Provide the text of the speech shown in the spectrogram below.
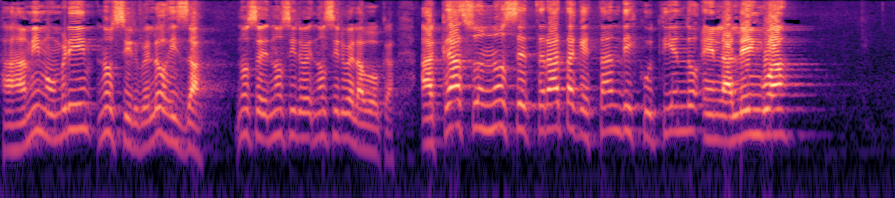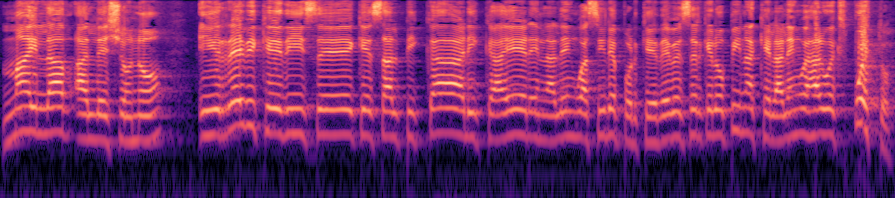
Jajamim Ombrim no sirve, lo Hizá. No, se, sirve, no sirve la boca. ¿Acaso no se trata que están discutiendo en la lengua? My love aleshonó y Revi que dice que salpicar y caer en la lengua sirve porque debe ser que él opina que la lengua es algo expuesto.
